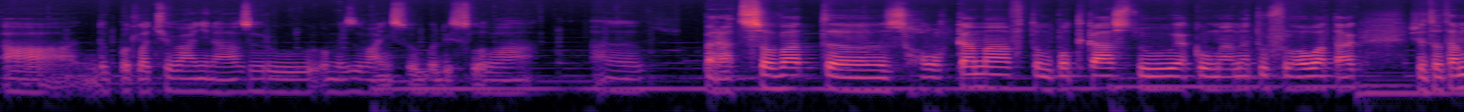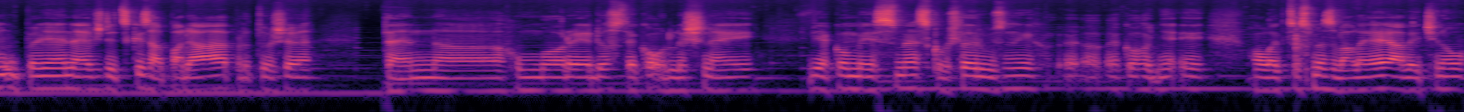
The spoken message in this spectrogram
a do potlačování názorů, omezování svobody slova. Pracovat eh, s holkama v tom podcastu, jakou máme tu flow a tak, že to tam úplně ne vždycky zapadá, protože ten eh, humor je dost jako odlišný jako my jsme zkoušeli různých, eh, jako hodně i holek, co jsme zvali a většinou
